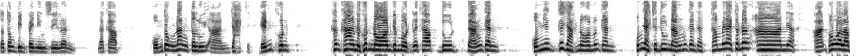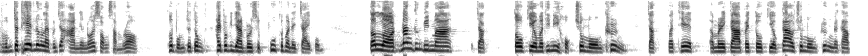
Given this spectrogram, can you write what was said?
จะต้องบินไปนิวซีแลนด์นะครับ ผมต้องนั่งตะลุยอ่าน อยากเห็นคนข้างๆเนี่ยเขานอนกันหมดนะครับ ดูหนังกัน ผมยังก็อยากนอนเหมือนกัน ผมอยากจะดูหนังเหมือนกันแต่ทำไม่ได้ก็นั่งอ่านเนี่ยอ่านเพราะเวลาผมจะเทศเรื่องอะไร ผมจะอ่านอย่างน้อยสองสามรอบ เพื่อผมจะต้องให้พระวิญญาณบริสุทธิ์พูดเข้ามาในใจผม ตลอดนั่งเครื่องบินมาจากโตเกียวมาที่นี่หกชั่วโมงครึ่ง จากประเทศอเมริกาไปโตเกียวเก้าชั่วโมงครึ่งนะครับ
